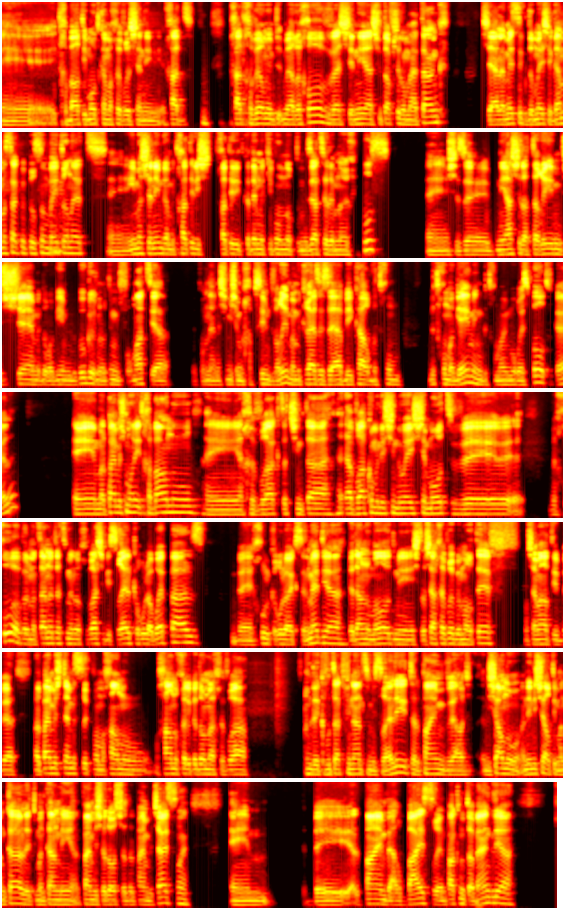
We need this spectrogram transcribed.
Uh, התחברתי עם עוד כמה חבר'ה שאני, אחד, אחד חבר מהרחוב והשני השותף שלו מהטנק, שהיה להם עסק דומה שגם עסק בפרסום באינטרנט. Uh, עם השנים גם התחלתי, התחלתי להתקדם לכיוון אופטימיזציה למנועי חיפוש, uh, שזה בנייה של אתרים שמדורגים בגוגל ונותנים אינפורמציה לכל מיני אנשים שמחפשים דברים. במקרה הזה זה היה בעיקר בתחום, בתחום הגיימינג, בתחום ההימורי ספורט וכאלה. ב-2008 התחברנו, החברה קצת שינתה, עברה כל מיני שינויי שמות ו... וכו', אבל מצאנו את עצמנו חברה שבישראל קראו לה WebPals, בחו"ל קראו לה אקסל מדיה, גדלנו מאוד משלושה חבר'ה במרתף, כמו שאמרתי, ב-2012 כבר מכרנו, מכרנו חלק גדול מהחברה לקבוצת פיננסים ישראלית, 2000, ונשארנו, אני נשארתי מנכ"ל, הייתי מנכ"ל מ-2003 עד 2019. ב-2014 הנפקנו אותה באנגליה,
